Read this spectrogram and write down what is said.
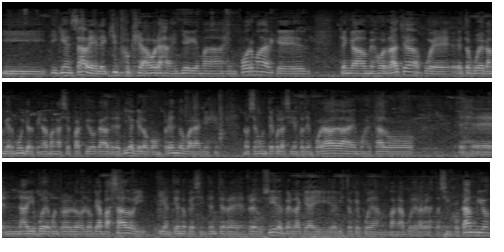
y, y quién sabe, el equipo que ahora llegue más en forma, el que tenga mejor racha, pues esto puede cambiar mucho. Al final van a ser partidos cada tres días, que lo comprendo para que no se junte con la siguiente temporada. Hemos estado, eh, nadie puede controlar lo, que ha pasado y, entiendo que se intente reducir. Es verdad que hay, he visto que puedan, van a poder haber hasta cinco cambios.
